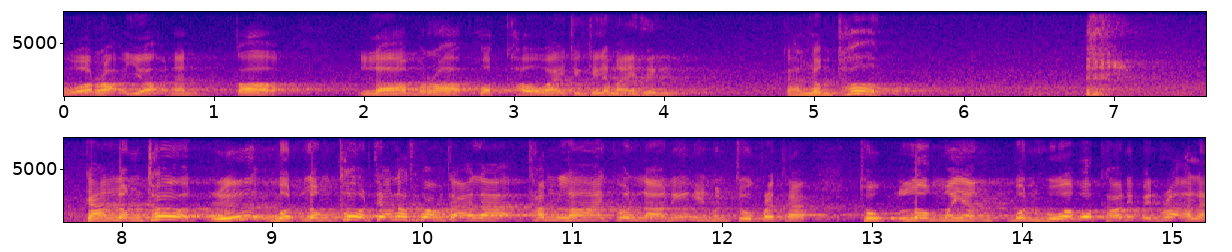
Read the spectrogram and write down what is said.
หัวเราะเยาะนั้น ก็ ล้อมรอบพวกเขาไว้จริงๆแล้วหมายถึง การลงโทษ การลงโทษหรือบทลงโทษที่อัลลอฮฺทวาลาทำลายคนเหล่านี้เนี่ยมันถูกประทาถูกลงมายังบนหัวพวกเขานี่เป็นเพราะอะไร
